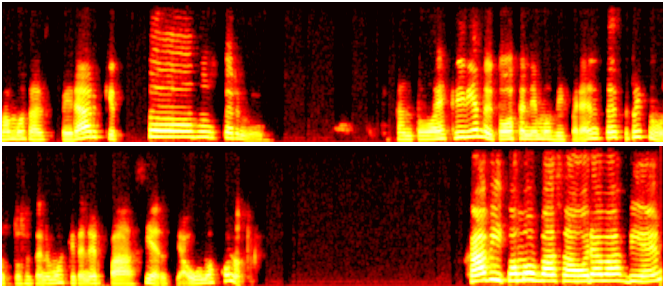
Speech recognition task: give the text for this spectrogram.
Vamos a esperar que todos terminen. Están todos escribiendo y todos tenemos diferentes ritmos, entonces tenemos que tener paciencia unos con otros. Javi, ¿cómo vas ahora? ¿Vas bien?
